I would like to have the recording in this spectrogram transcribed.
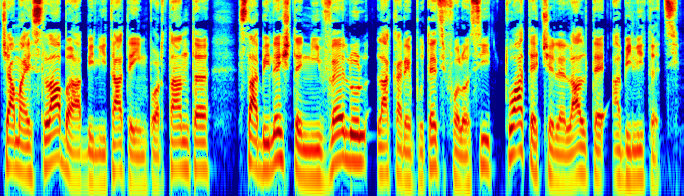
Cea mai slabă abilitate importantă stabilește nivelul la care puteți folosi toate celelalte abilități.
